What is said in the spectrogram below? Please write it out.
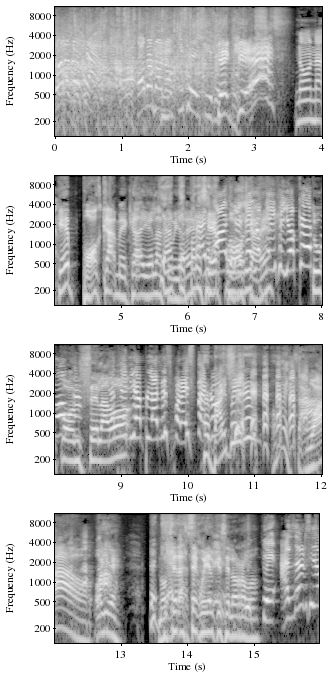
No, no, no, o sea, no, no, no, no, quise decir. ¿Qué, qué es? No, no. Qué poca me cae la Ya tuya, te ¿eh? parece Qué Ay, poca, lo poca, que ¿eh? dije yo, qué Tu poca. congelador. Ya tenía planes para esta Her noche. Vibrator. Oh my God. Wow. Oye, ¿no Qué será este güey el que se lo robó? ¿Has de haber sido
